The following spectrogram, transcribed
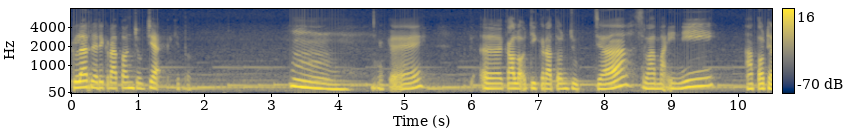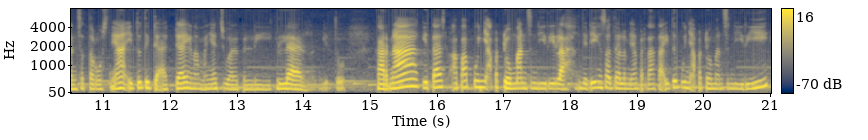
gelar dari Keraton Jogja gitu? hmm, oke. Eh, kalau di Keraton Jogja selama ini atau dan seterusnya itu tidak ada yang namanya jual beli gelar gitu. Karena kita apa punya pedoman sendirilah. Jadi Ngesot Dalam yang bertata itu punya pedoman sendiri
